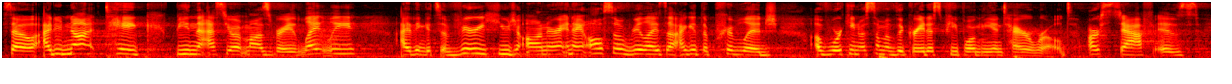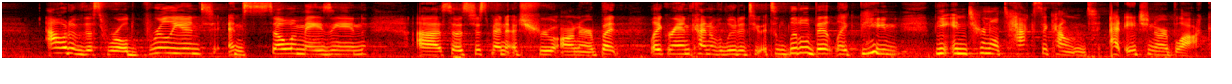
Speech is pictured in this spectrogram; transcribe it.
So I do not take being the SEO at Moz very lightly. I think it's a very huge honor, and I also realize that I get the privilege of working with some of the greatest people in the entire world. Our staff is out of this world brilliant and so amazing, uh, so it's just been a true honor. But like Rand kind of alluded to, it's a little bit like being the internal tax accountant at H&R Block,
